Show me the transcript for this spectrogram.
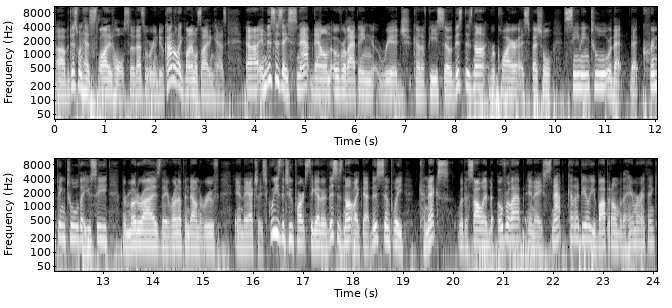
Uh, but this one has slotted holes, so that's what we're going to do, kind of like vinyl siding has. Uh, and this is a snap down overlapping ridge kind of piece, so this does not require a special seaming tool or that, that crimping tool that you see. They're motorized, they run up and down the roof, and they actually squeeze the two parts together. This is not like that. This simply connects with a solid overlap in a snap kind of deal. You bop it on with a hammer, I think.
